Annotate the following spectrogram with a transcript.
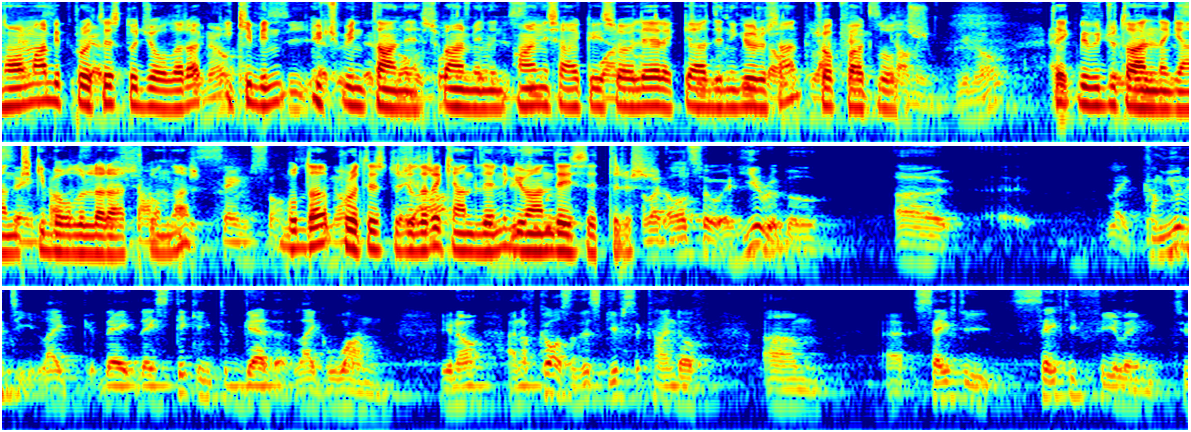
Normal bir protestocu olarak 2000-3000 tane Süpermen'in aynı şarkıyı söyleyerek geldiğini görürsen çok farklı olur. Tek bir vücut haline gelmiş gibi olurlar artık onlar. Bu da protestoculara kendilerini güvende hissettirir. like community, like they they sticking together like one, you know. And of course, this gives a kind of um, uh, safety safety feeling to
